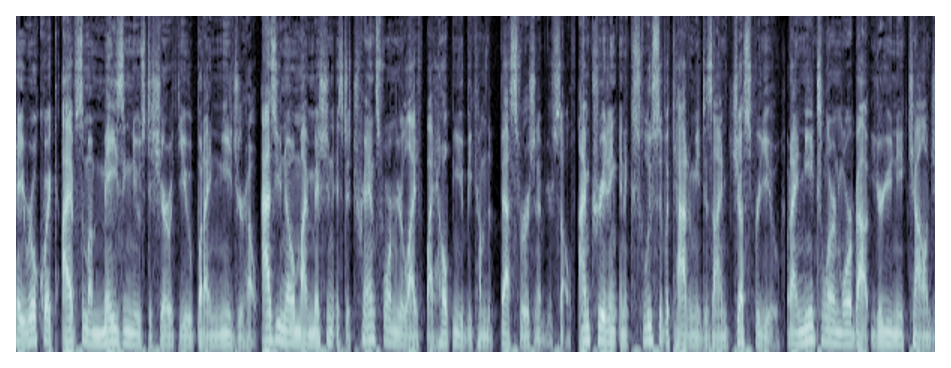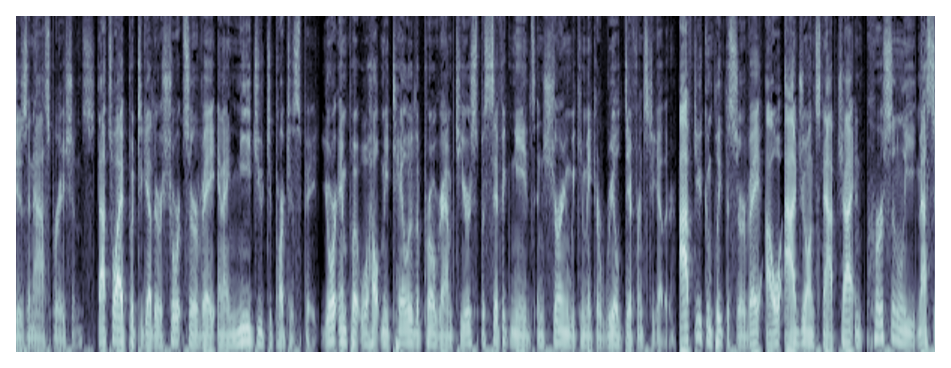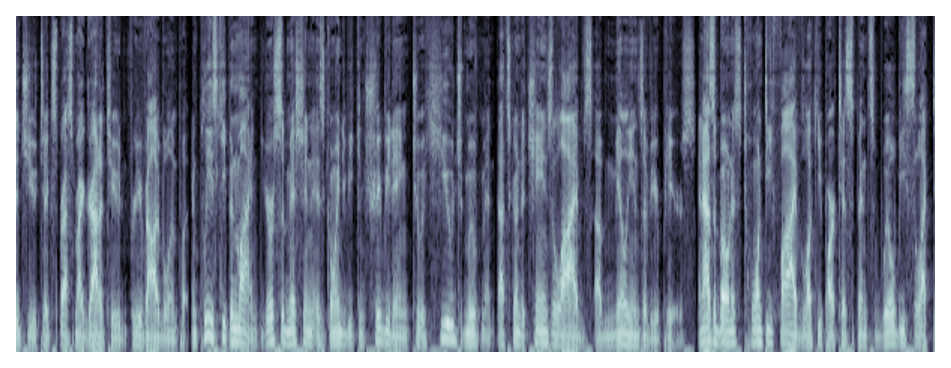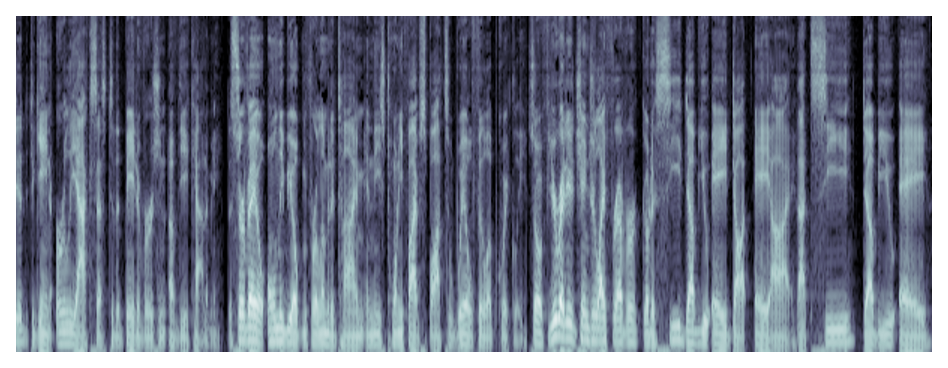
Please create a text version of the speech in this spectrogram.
Hey, real quick, I have some amazing news to share with you, but I need your help. As you know, my mission is to transform your life by helping you become the best version of yourself. I'm creating an exclusive academy designed just for you, but I need to learn more about your unique challenges and aspirations. That's why I put together a short survey and I need you to participate. Your input will help me tailor the program to your specific needs, ensuring we can make a real difference together. After you complete the survey, I will add you on Snapchat and personally message you to express my gratitude for your valuable input. And please keep in mind, your submission is going to be contributing to a huge movement that's going to change the lives of millions of your peers. And as a bonus, 25 lucky participants will be selected to gain early access to the beta version of the Academy. The survey will only be open for a limited time, and these 25 spots will fill up quickly. So if you're ready to change your life forever, go to CWA.AI. That's CWA.AI.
